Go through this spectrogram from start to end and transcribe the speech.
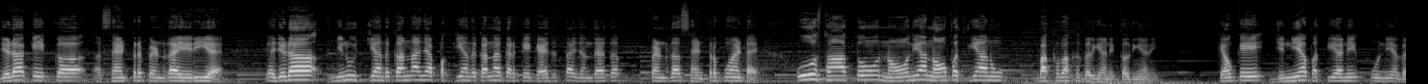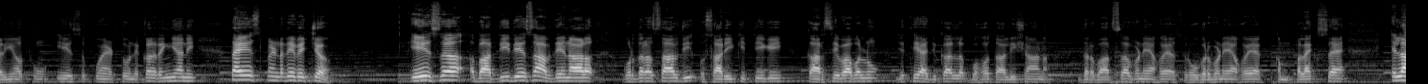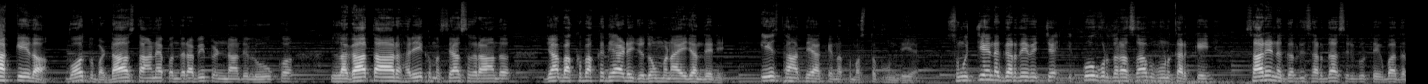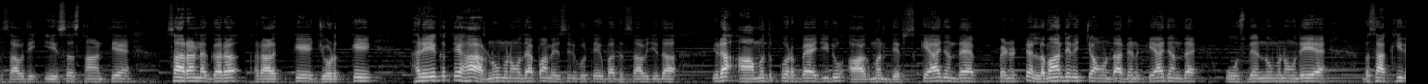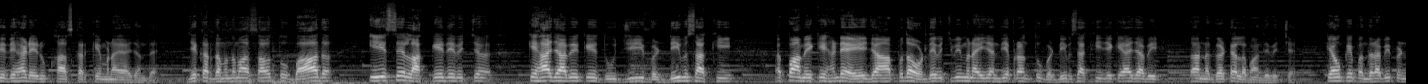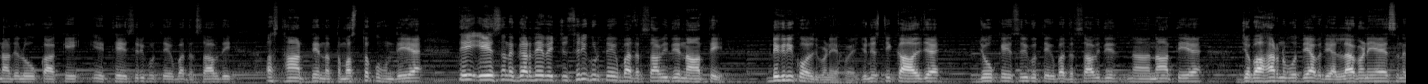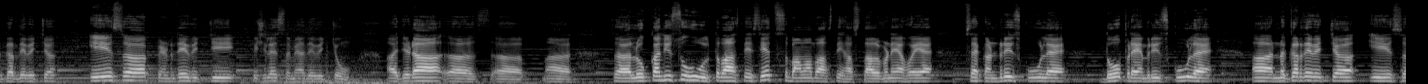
ਜਿਹੜਾ ਕਿ ਇੱਕ ਸੈਂਟਰ ਪਿੰਡ ਦਾ ਏਰੀਆ ਹੈ ਜਿਹੜਾ ਜਿਹਨੂੰ ਉੱਚੀਆਂ ਦੁਕਾਨਾਂ ਜਾਂ ਪੱਕੀਆਂ ਦੁਕਾਨਾਂ ਕਰਕੇ ਕਹਿ ਦਿੱਤਾ ਜਾਂਦਾ ਹੈ ਤਾਂ ਪਿੰਡ ਦਾ ਸੈਂਟਰ ਪੁਆਇੰਟ ਹੈ ਉਸ ਥਾਂ ਤੋਂ ਨੌ ਦੀਆਂ 9 ਪੱਤੀਆਂ ਨੂੰ ਵੱਖ-ਵੱਖ ਗਲੀਆਂ ਨਿਕਲਦੀਆਂ ਨੇ। ਕਿਉਂਕਿ ਜਿੰਨੀਆਂ ਪੱਤੀਆਂ ਨੇ, ਉਨੀਆਂ ਗਲੀਆਂ ਉੱਥੋਂ ਇਸ ਪੁਆਇੰਟ ਤੋਂ ਨਿਕਲ ਰਹੀਆਂ ਨੇ। ਤਾਂ ਇਸ ਪਿੰਡ ਦੇ ਵਿੱਚ ਇਸ ਆਬਾਦੀ ਦੇ ਹਿਸਾਬ ਦੇ ਨਾਲ ਗੁਰਦੁਆਰਾ ਸਾਹਿਬ ਦੀ ਉਸਾਰੀ ਕੀਤੀ ਗਈ ਕਾਰ ਸੇਵਾ ਵੱਲੋਂ, ਜਿੱਥੇ ਅੱਜ ਕੱਲ ਬਹੁਤ ਆਲੀਸ਼ਾਨ ਦਰਬਾਰ ਸਾਹਿਬ ਬਣਿਆ ਹੋਇਆ, ਸਰੋਵਰ ਬਣਿਆ ਹੋਇਆ, ਕੰਪਲੈਕਸ ਹੈ। ਇਲਾਕੇ ਦਾ ਬਹੁਤ ਵੱਡਾ ਸਥਾਨ ਹੈ 15-20 ਪਿੰਡਾਂ ਦੇ ਲੋਕ ਲਗਾਤਾਰ ਹਰੇਕ ਮੱਸਿਆ ਸੰਗਰਾਂਦ ਜਾਂ ਵੱਖ-ਵੱਖ ਦਿਹਾੜੇ ਜਦੋਂ ਮਨਾਏ ਜਾਂਦੇ ਨੇ, ਇਸ ਥਾਂ ਤੇ ਆ ਕੇ ਨਤਮਸਤਕ ਹੁੰਦੇ ਆ। ਸਮੁੱਚੇ ਨਗਰ ਦੇ ਵਿੱਚ ਇੱਕੋ ਗੁਰਦੁਆਰਾ ਸਾਹਿਬ ਹੋਣ ਕਰਕੇ ਸਾਰੇ ਨਗਰ ਦੀ ਸਰਦਾ ਸ੍ਰੀ ਗੁਰੂ ਤੇਗ ਬਹਾਦਰ ਸਾਹਿਬ ਦੇ ਇਸ ਸਥਾਨ ਤੇ ਹੈ। ਸਾਰਾ ਨਗਰ ਰਲ ਕੇ, ਜੁੜ ਕੇ ਹਰੇਕ ਤਿਉਹਾਰ ਨੂੰ ਮਨਾਉਂਦਾ ਭਾਵੇਂ ਸ੍ਰੀ ਗੁਰੂ ਤੇਗ ਬਹਾਦਰ ਸਾਹਿਬ ਜੀ ਦਾ ਜਿਹੜਾ ਆਮਦ ਪੁਰਬ ਹੈ, ਜਿਹਨੂੰ ਆਗਮਨ ਦਿਵਸ ਕਿਹਾ ਜਾਂਦਾ ਹੈ, ਪਿੰਡ ਢਿੱਲਵਾਂ ਦੇ ਵਿੱਚ ਆਉਣ ਦਾ ਦਿਨ ਕਿਹਾ ਜਾਂਦਾ ਹੈ, ਉਸ ਦਿਨ ਨੂੰ ਮਨਾਉਂਦੇ ਹੈ। ਵਿਸਾਖੀ ਦੇ ਦਿਹਾੜੇ ਨੂੰ ਖਾਸ ਕਰਕੇ ਮਨਾਇਆ ਜਾਂਦਾ ਹੈ। ਜੇਕਰ ਦਮਦਮਾ ਸਾਹਿਬ ਤੋਂ ਬਾਅਦ ਇਸ ਇਲਾਕੇ ਦੇ ਵਿੱਚ ਕਿਹਾ ਜਾਵੇ ਕਿ ਦੂਜੀ ਵੱਡੀ ਵਿਸਾਖੀ ਭਾਵੇਂ ਕਿ ਹੰਡਿਆਏ ਜਾਂ ਭਦੌੜ ਦੇ ਵਿੱਚ ਵੀ ਮਨਾਈ ਜਾਂਦੀ ਹੈ, ਪਰੰਤੂ ਵੱਡੀ ਵਿਸਾਖੀ ਜੇ ਕਿਹਾ ਜਾਵੇ ਤਾਂ ਨਗਰ ਢਲਵਾਂ ਦੇ ਵਿੱਚ ਹੈ। ਕਿਉਂਕਿ 15-20 ਪਿੰਡਾਂ ਦੇ ਲੋਕ ਆ ਕੇ ਇੱਥੇ ਸ੍ਰੀ ਗੁਰੂ ਤੇਗ ਬਹਾਦਰ ਸਾਹਿਬ ਦੇ ਅਸਥਾਨ ਤੇ ਨਤਮਸਤਕ ਹੁੰਦੇ ਆ ਤੇ ਇਸ ਨਗਰ ਦੇ ਵਿੱਚ ਸ੍ਰੀ ਗੁਰੂ ਤੇਗ ਬਹਾਦਰ ਸਾਹਿਬ ਜੀ ਦੇ ਨਾਂ ਤੇ ਡਿਗਰੀ ਕਾਲਜ ਬਣਿਆ ਹੋਇਆ ਹੈ। ਯੂਨੀਵਰਸਿਟੀ ਕਾਲਜ ਹੈ, ਜੋ ਕਿ ਸ੍ਰੀ ਗੁਰੂ ਤੇਗ ਬਹਾਦਰ ਸਾਹਿਬ ਜੀ ਦੇ ਨਾਂ ਤੇ ਹੈ। ਜਵਾਹਰ ਨਵੋਦਿਆ ਵਿਦਿਆਲਾ ਬਣਿਆ ਇਸ ਨਗਰ ਦੇ ਵਿੱਚ। ਇਸ ਪਿੰਡ ਦੇ ਵਿੱਚ ਹੀ ਪਿਛਲੇ ਸਮਿਆਂ ਦੇ ਵਿੱਚੋਂ ਜਿਹੜਾ ਲੋਕਾਂ ਦੀ ਸਹੂਲਤ ਵਾਸਤੇ, ਸਿਹਤ ਸੇਵਾਵਾਂ ਵਾਸਤੇ ਹਸਪਤਾਲ ਬਣਿਆ ਹੋਇਆ ਹੈ ਸੈਕੰਡਰੀ ਸਕੂਲ ਹੈ, ਦੋ ਪ੍ਰਾਇਮਰੀ ਸਕੂਲ ਹੈ। ਨਗਰ ਦੇ ਵਿੱਚ ਇਸ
